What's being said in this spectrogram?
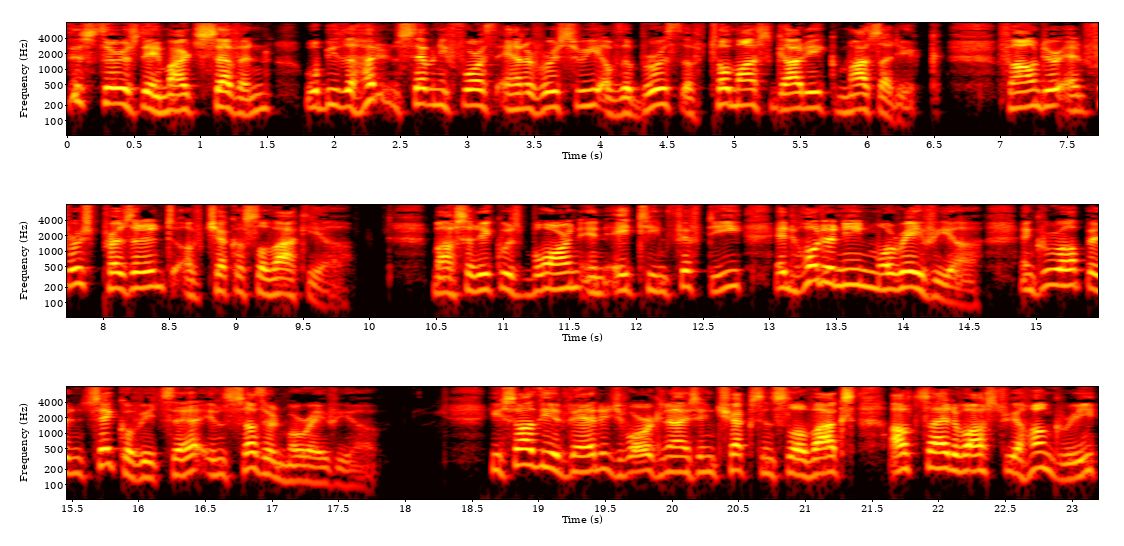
This Thursday, March 7, will be the 174th anniversary of the birth of Tomas Garrigue Masaryk, founder and first president of Czechoslovakia. Masaryk was born in 1850 in Hodonín, Moravia, and grew up in Čejkovice in southern Moravia. He saw the advantage of organizing Czechs and Slovaks outside of Austria-Hungary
